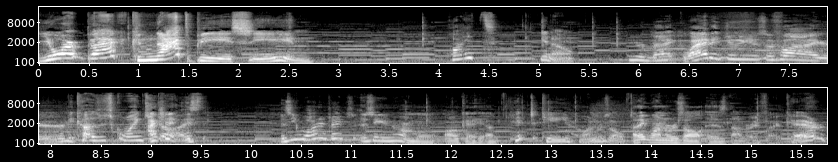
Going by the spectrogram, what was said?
Your back cannot be seen. what? You know, You're back. Why did you use a fire? because it's going to Actually, die. is, is he water type? Is he normal? Okay, uh, Hit the key. One result. I think one result is not very fair. Care.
